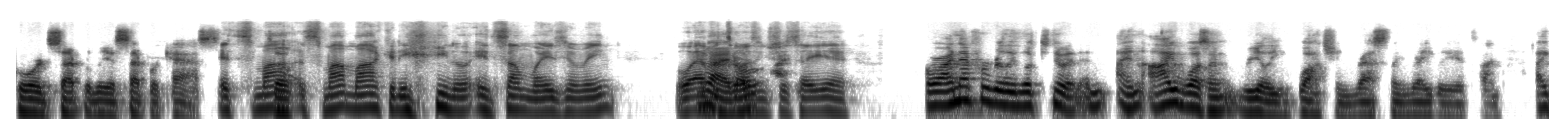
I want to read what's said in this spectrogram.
toured separately as separate casts. It's smart, it's smart marketing, you know, in some ways, you know what I mean? Or Right, or- advertising, should say, yeah. or I never really looked into it. And and I wasn't really watching wrestling regularly at the time. I,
